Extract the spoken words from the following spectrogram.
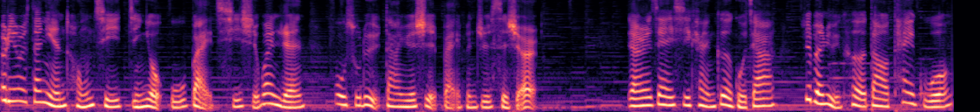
二零二三年同期仅有五百七十万人，复苏率大约是百分之四十二。然而，再细看各国家，日本旅客到泰国、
